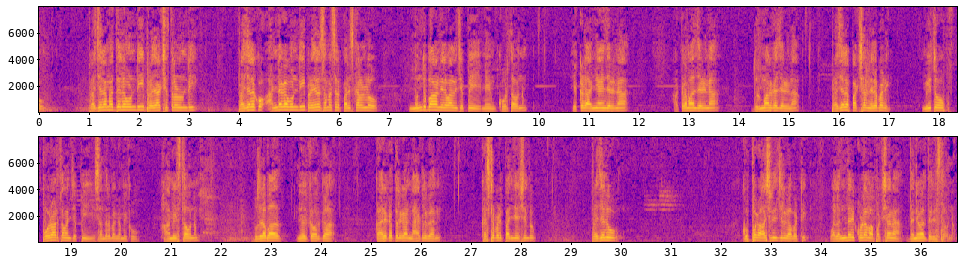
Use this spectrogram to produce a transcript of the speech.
ప్రజల మధ్యలో ఉండి ప్రజాక్షేత్రంలో ఉండి ప్రజలకు అండగా ఉండి ప్రజల సమస్యల పరిష్కారంలో ముందు బాగా నిలవాలని చెప్పి మేము కోరుతా ఉన్నాం. ఎక్కడ అన్యాయం జరిగినా అక్రమాలు జరిగినా దుర్మార్గాలు జరిగినా ప్రజల పక్షాన నిలబడి మీతో పోరాడతామని చెప్పి ఈ సందర్భంగా మీకు హామీ ఇస్తా ఉన్నాం. హుజరాబాద్ నియోజకవర్గ కార్యకర్తలు కానీ నాయకులు కానీ కష్టపడి పనిచేసిండ్రు. ప్రజలు గొప్పగా ఆశ్రయించారు కాబట్టి వాళ్ళందరికీ కూడా మా పక్షాన ధన్యవాదాలు తెలియజేస్తా ఉన్నాం.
